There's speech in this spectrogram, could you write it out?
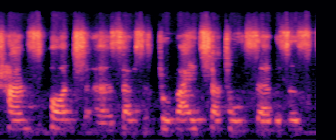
Transport Services provide shuttle services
